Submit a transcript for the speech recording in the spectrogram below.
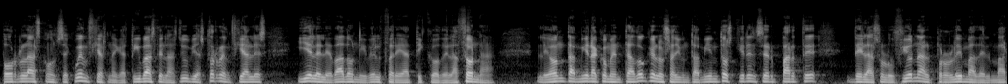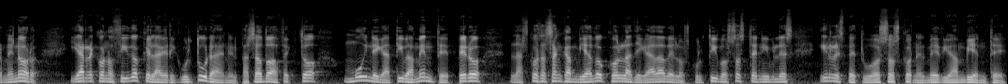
por las consecuencias negativas de las lluvias torrenciales y el elevado nivel freático de la zona. León también ha comentado que los ayuntamientos quieren ser parte de la solución al problema del Mar Menor y ha reconocido que la agricultura en el pasado afectó muy negativamente, pero las cosas han cambiado con la llegada de los cultivos sostenibles y respetuosos con el medio ambiente.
